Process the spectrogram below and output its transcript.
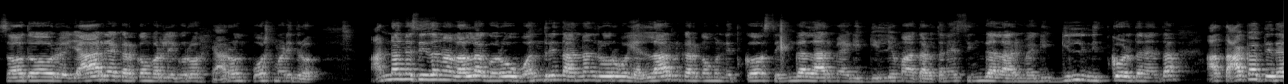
ಸೊ ಅದು ಅವ್ರು ಯಾರನ್ನೇ ಕರ್ಕೊಂಡ್ ಬರ್ಲಿ ಗುರು? ಯಾರೋ ಒಂದು ಪೋಸ್ಟ್ ಮಾಡಿದ್ರು. ಹನ್ನೊಂದನೇ ಸೀಸನ್ ಅಲ್ಲಿ ಅಲ್ಲ ಗುರು, ಒಂದ್ರಿಂದ ಹನ್ನೊಂದರವರೆಗೂ ಎಲ್ಲಾರನ್ನ ಕರ್ಕೊಂಬಂದು ನಿಂತ್ಕೋ. ಸಿಂಗಲ್ ಆರ್ಮಿ ಆಗಿ ಗಿಲ್ಲಿ ಮಾತಾಡ್ತಾನೆ ಸಿಂಗಲ್ ಆರ್ಮಿ ಆಗಿ ಗಿಲ್ಲಿ ನಿಂತ್ಕೊಳ್ತಾನೆ ಅಂತ ಆ ತಾಕತ್ತಿದೆ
